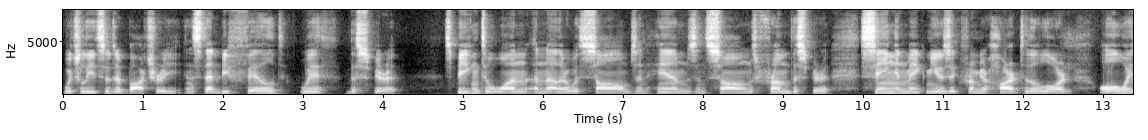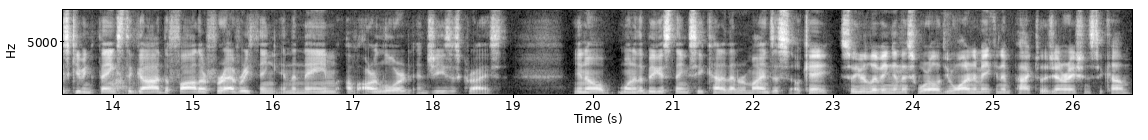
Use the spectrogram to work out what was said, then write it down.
which leads to debauchery. Instead, be filled with the Spirit, speaking to one another with psalms and hymns and songs from the Spirit. Sing and make music from your heart to the Lord, always giving thanks to God the Father for everything in the name of our Lord and Jesus Christ. You know, one of the biggest things he kind of then reminds us okay, so you're living in this world, you're wanting to make an impact for the generations to come.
